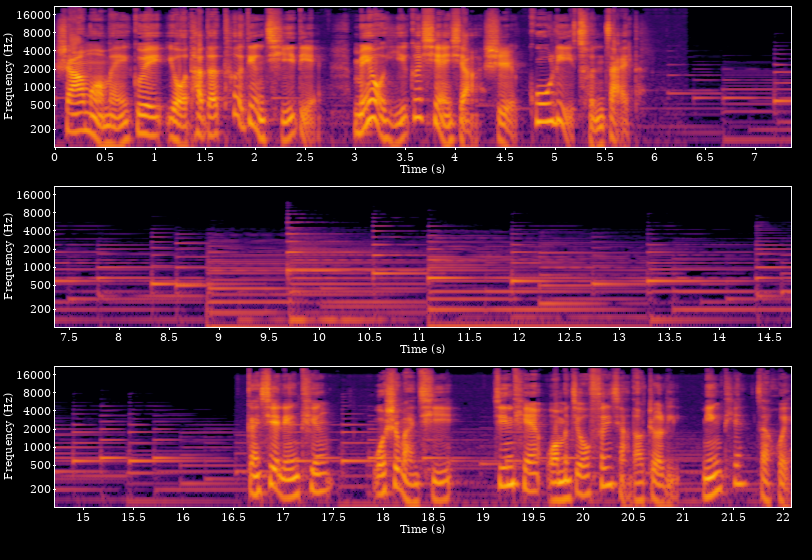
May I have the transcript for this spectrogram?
沙漠玫瑰有它的特定起点。没有一个现象是孤立存在的。感谢聆听，我是婉琪，今天我们就分享到这里，明天再会。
